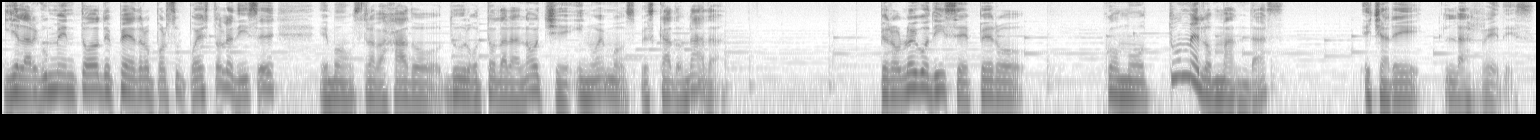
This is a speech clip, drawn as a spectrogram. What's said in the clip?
Y el argumento de Pedro, por supuesto, le dice, Hemos trabajado duro toda la noche y no hemos pescado nada. Pero luego dice, pero como tú me lo mandas, echaré las redes.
